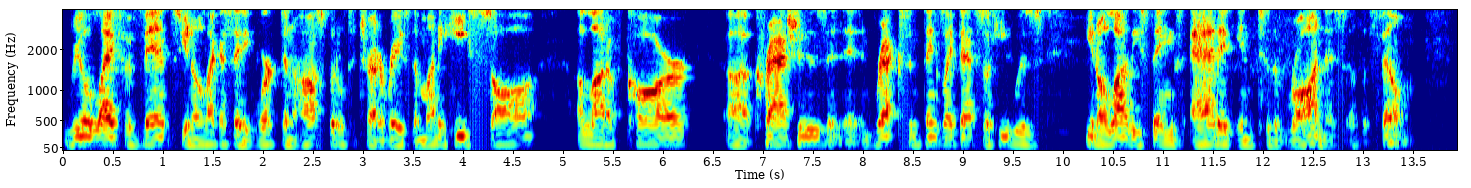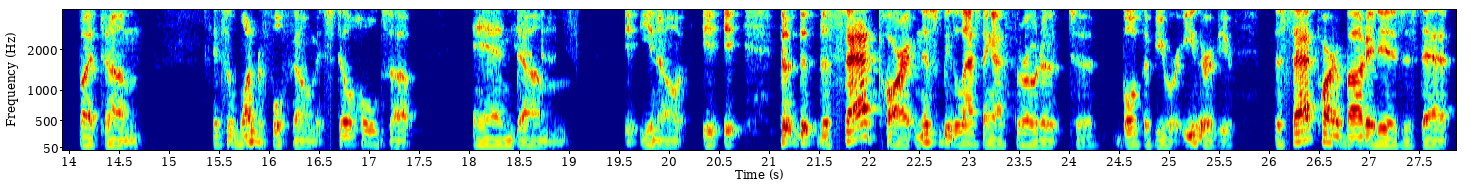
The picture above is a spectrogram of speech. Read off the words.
real life events. You know, like I said, he worked in a hospital to try to raise the money. He saw a lot of car uh, crashes and, and, wrecks and things like that. So he was, you know, a lot of these things added into the rawness of the film. But um, it's a wonderful film. It still holds up, and um, it, you know, it, it the, the the sad part, and this will be the last thing I throw to to both of you or either of you. The sad part about it is, is that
